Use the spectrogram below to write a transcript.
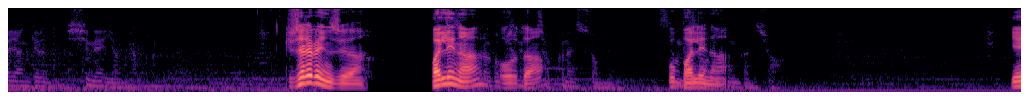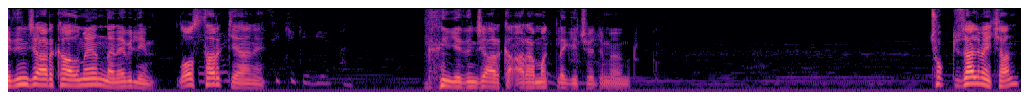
루프께서 우리에게 보내신 목소리다. 카양겔은 신의 영역. Güzele benziyor. Balina 숟가락 없이는 orada. 접근할 수 없는 Bu 성스러운 balina. 공간이죠. Yedinci arka almayan da ne bileyim. Lost Ark yani. Yedinci arka aramakla geçiyor değil mi ömür? Çok güzel mekan.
